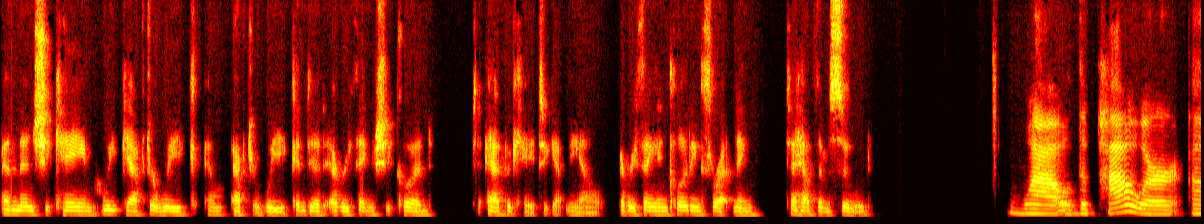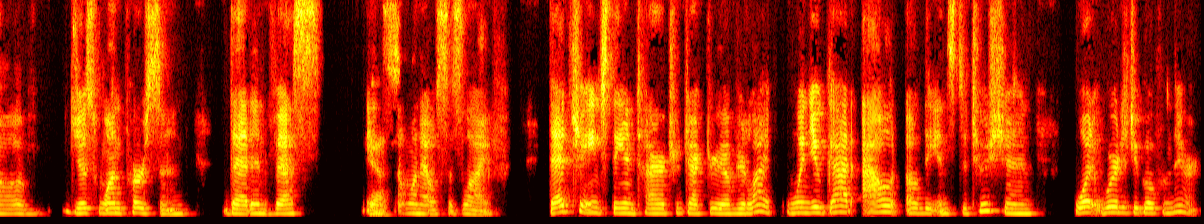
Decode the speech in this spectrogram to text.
And then she came week after week and after week and did everything she could to advocate to get me out, everything, including threatening to have them sued. Wow, the power of just one person that invests in yes. someone else's life. That changed the entire trajectory of your life. When you got out of the institution, what where did you go from there?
